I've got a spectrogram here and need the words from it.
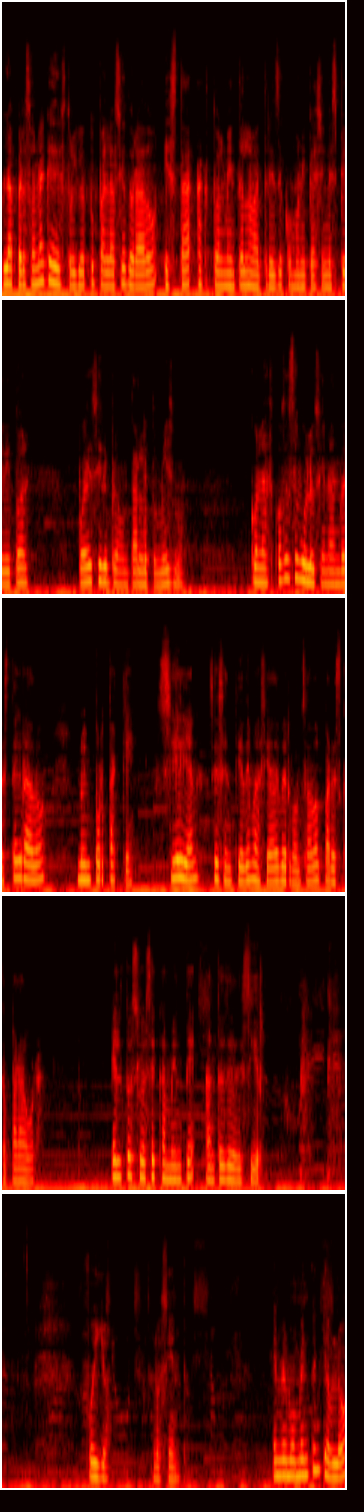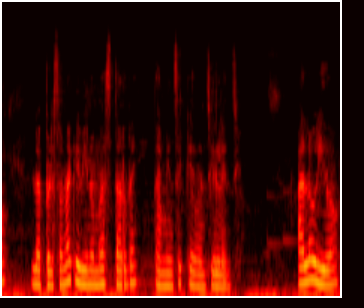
La persona que destruyó tu palacio dorado está actualmente en la matriz de comunicación espiritual. Puedes ir y preguntarle tú mismo. Con las cosas evolucionando a este grado, no importa qué, Cillian se sentía demasiado avergonzado para escapar ahora. Él tosió secamente antes de decir, Fui yo, lo siento. En el momento en que habló, la persona que vino más tarde también se quedó en silencio. Al oído,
